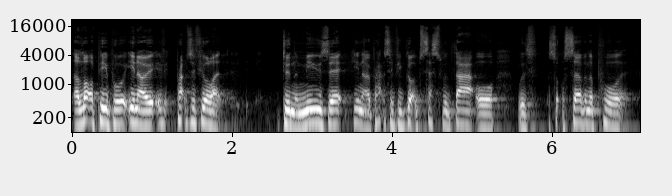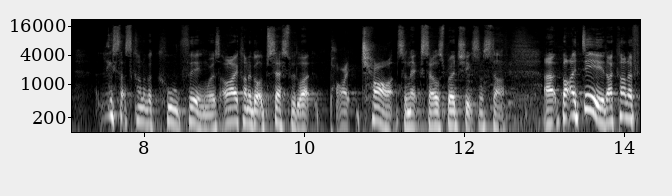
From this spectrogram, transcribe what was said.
a lot of people, you know, if, perhaps if you're like doing the music, you know, perhaps if you've got obsessed with that or with sort of serving the poor, least that's kind of a cool thing. Whereas I kind of got obsessed with like charts and Excel spreadsheets and stuff. Uh, but I did. I kind of,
